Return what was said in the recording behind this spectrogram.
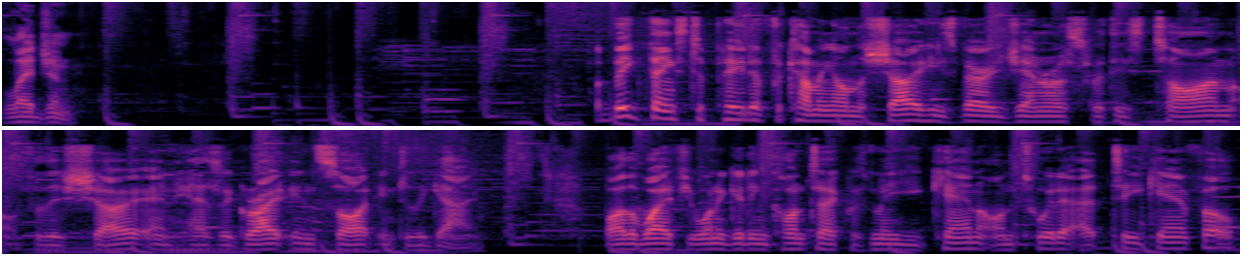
Legend. Big thanks to Peter for coming on the show. He's very generous with his time for this show and has a great insight into the game. By the way, if you want to get in contact with me, you can on Twitter at tcanfell,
